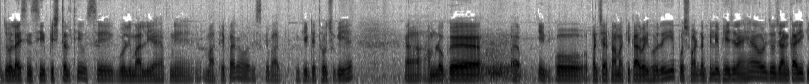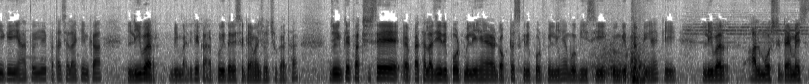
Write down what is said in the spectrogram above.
जो लाइसेंसी पिस्टल थी, उससे गोली मार लिया है अपने माथे पर और इसके बाद इनकी डेथ हो चुकी है। हम लोग इनको पंचायतनामा की कार्रवाई हो रही है, पोस्टमार्टम के लिए भेज रहे हैं और जो जानकारी की गई यहाँ तो ये पता चला कि इनका लीवर, बीमारी के कारण पूरी तरह से डैमेज हो चुका था। जो इनके कक्ष से पैथोलॉजी रिपोर्ट मिली है, डॉक्टर्स की रिपोर्ट मिली है, वो भी इसी को इंगित करती हैं कि लीवर ऑलमोस्ट डैमेज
